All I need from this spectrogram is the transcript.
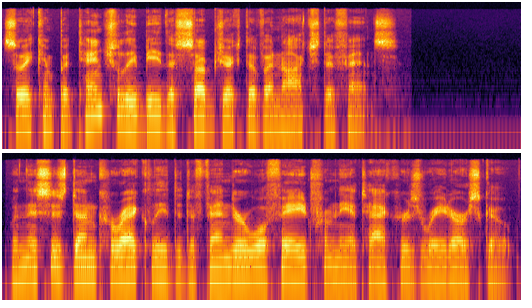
so it can potentially be the subject of a notch defense. When this is done correctly, the defender will fade from the attacker's radar scope.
